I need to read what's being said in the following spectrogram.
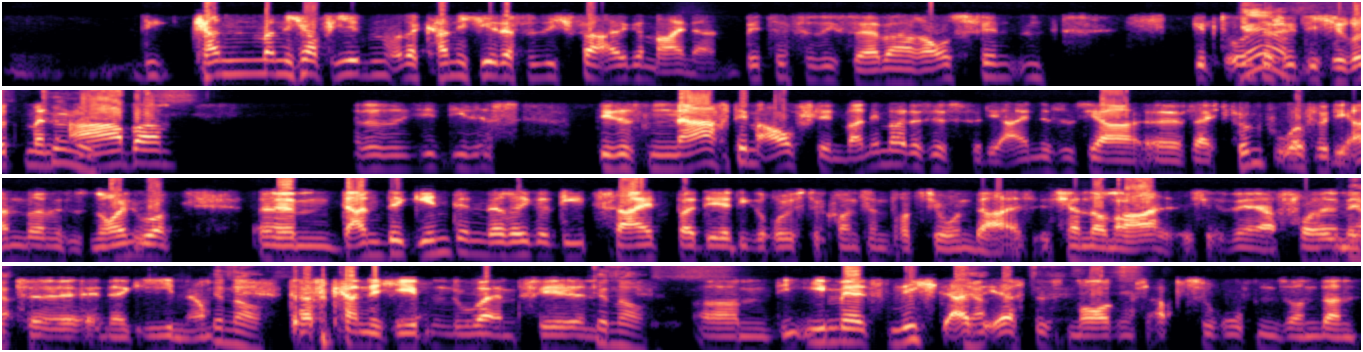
die kann man nicht auf jeden oder kann nicht jeder für sich verallgemeinern. Bitte für sich selber herausfinden. Es gibt unterschiedliche ja, Rhythmen, natürlich. aber also dieses dieses nach dem Aufstehen, wann immer das ist, für die einen ist es ja äh, vielleicht 5 Uhr, für die anderen ist es 9 Uhr, ähm, dann beginnt in der Regel die Zeit, bei der die größte Konzentration da ist. Ist ja normal, ich bin ja voll mit äh, Energie. Ne? Genau. Das kann ich jedem nur empfehlen. Genau. Ähm, die E-Mails nicht als ja. erstes morgens abzurufen, sondern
